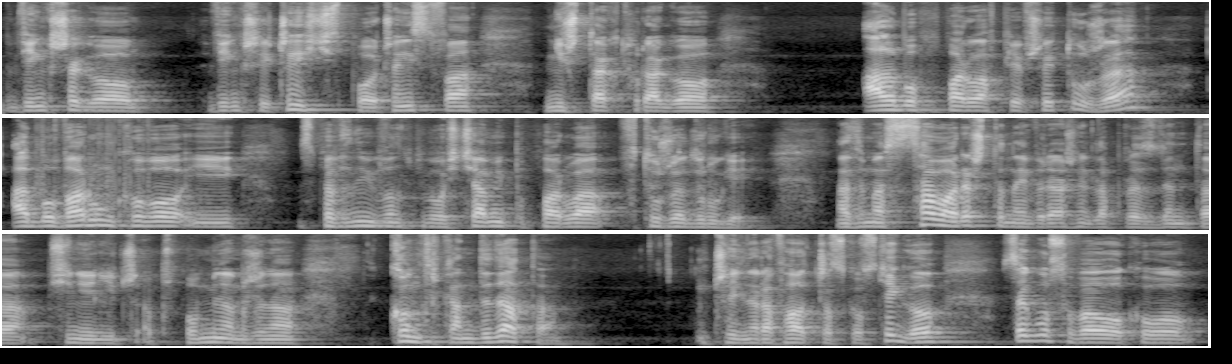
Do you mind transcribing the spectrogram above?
większego, większej części społeczeństwa niż ta, która go albo poparła w pierwszej turze, albo warunkowo i z pewnymi wątpliwościami poparła w turze drugiej. Natomiast cała reszta najwyraźniej dla prezydenta się nie liczy. A przypominam, że na kontrkandydata czyli na Rafała Trzaskowskiego, zagłosowało około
